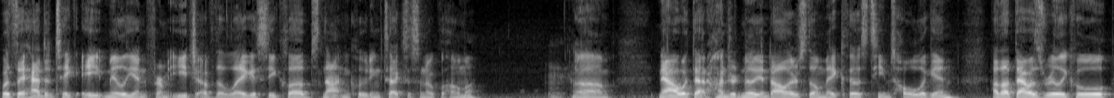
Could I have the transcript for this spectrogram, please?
was they had to take 8 million from each of the legacy clubs, not including Texas and Oklahoma. Um, now with that 100 million dollars, they'll make those teams whole again. I thought that was really cool.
